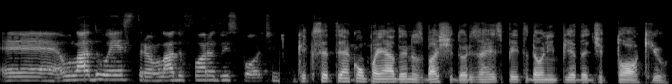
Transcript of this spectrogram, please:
é, o lado extra, o lado fora do esporte. O que, que você tem acompanhado aí nos bastidores a respeito da Olimpíada de Tóquio?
